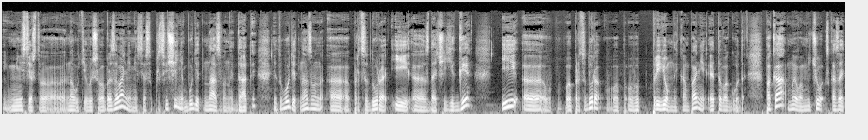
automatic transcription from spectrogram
Министерства науки и высшего образования, Министерства просвещения, будет названы даты, это будет названа э, процедура и сдачи ЕГЭ, и процедура приемной кампании этого года. Пока мы вам ничего сказать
